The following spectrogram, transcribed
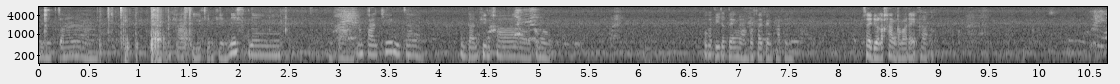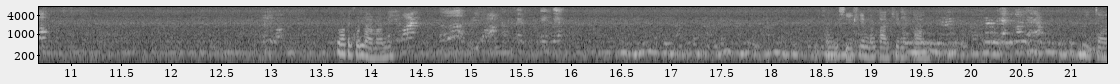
นี่จ้าทาสีเข็มๆนิดนึงน้ำตาลน้ำตาลเข้มจ้าน้ำตาลเข้มค่ะพี่น้องปกติจะแต่งหน้าก็ใส่เป็นพัดเลยใส่เดือนละครั้งก็มาได้ค่ะว่าเป็นคนหนามันมันมี สีเข้มน้ำตาลเข้มน้ำตาลนี่จ้า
